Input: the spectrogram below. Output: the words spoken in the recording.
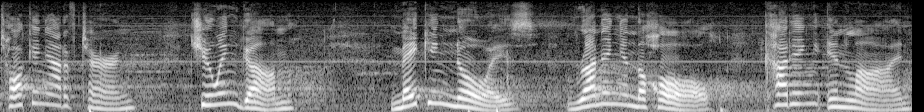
talking out of turn, chewing gum, making noise, running in the hall, cutting in line,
